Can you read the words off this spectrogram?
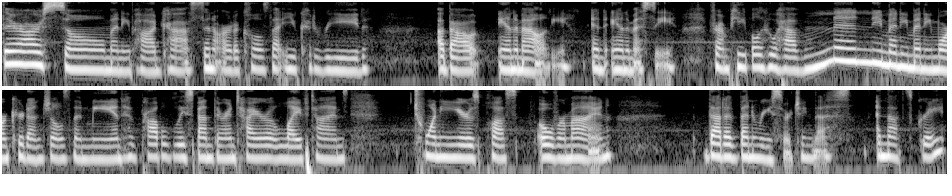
There are so many podcasts and articles that you could read about animality and animacy from people who have many, many, many more credentials than me and have probably spent their entire lifetimes, 20 years plus over mine, that have been researching this. And that's great.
